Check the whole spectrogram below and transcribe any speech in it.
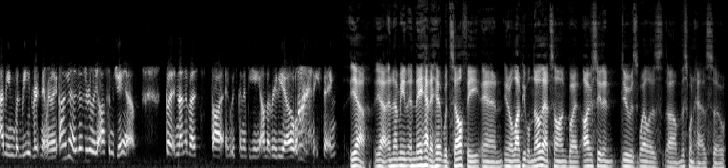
I mean when we had written it, we were like, oh yeah, this is a really awesome jam, but none of us thought it was going to be on the radio or anything. Yeah, yeah, and I mean, and they had a hit with "Selfie," and you know, a lot of people know that song, but obviously, it didn't do as well as um, this one has. So,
